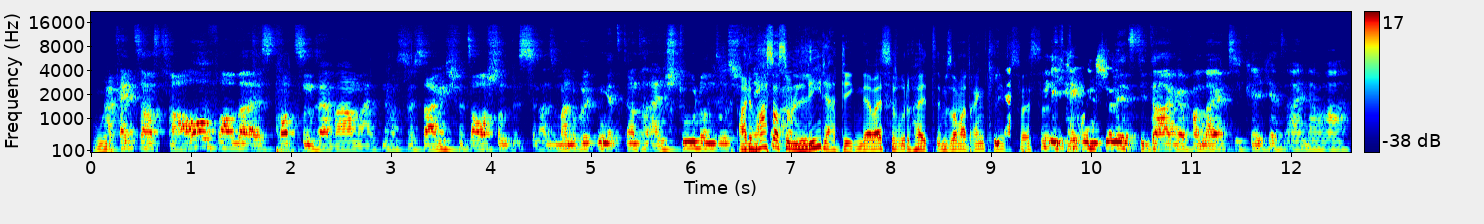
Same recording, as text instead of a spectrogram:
Man fällt es zwar auf, aber es ist trotzdem sehr warm halt. Ne? Was soll ich sagen? Ich schwitze auch schon ein bisschen. Also mein Rücken jetzt ganz an einen Stuhl und so. Ist aber du hast auch so ein Lederding, ne? Weißt du, wo du halt im Sommer dran klebst, ja, weißt du? Ich krieg mir schon jetzt die Tage von Leipzig, kriege ich jetzt einen, aber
